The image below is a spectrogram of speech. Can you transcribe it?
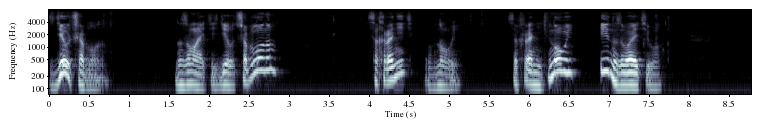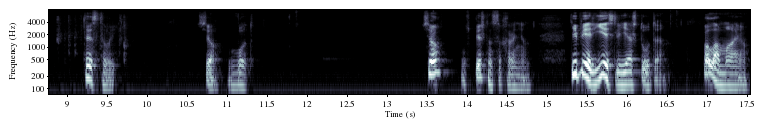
Сделать шаблоном. Нажимаете сделать шаблоном сохранить в новый. Сохранить в новый и называете его тестовый. Все, вот. Все, успешно сохранен. Теперь, если я что-то поломаю,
